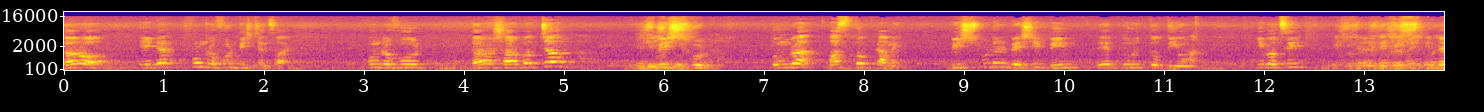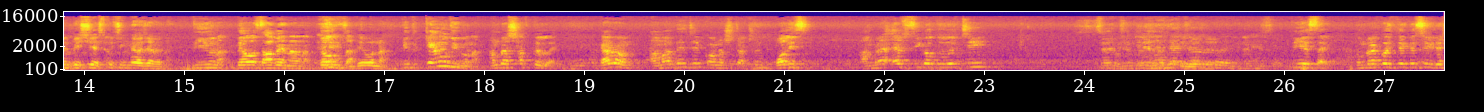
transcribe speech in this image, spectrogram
ধরো এইটার পনেরো ফুট ডিস্টেন্স হয়। পনেরো ফুট ধরো সর্বোচ্চ বিশ ফুট। তোমরা বাস্তব কামে বিশ ফুটের বেশি বিম এর দূরত্ব দিও না। কি বলছি? বেশি স্পেসিং দেওয়া যাবে না। দিও না দেওয়া যাবে না না না। কিন্তু কেন দিব না? আমরা লাই। কারণ আমাদের যে কনস্ট্রাকশন পলিসি আমরা এফসি কত হচ্ছি পিএসআই তোমরা কইতে গেছো এটা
